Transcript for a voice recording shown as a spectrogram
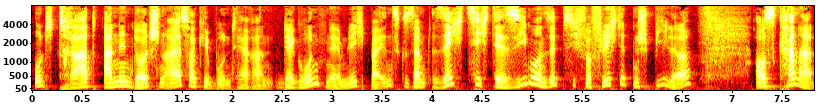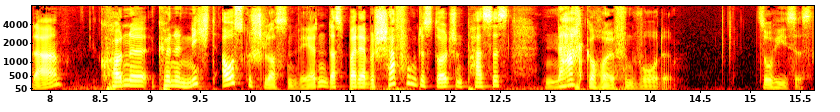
und trat an den Deutschen Eishockeybund heran. Der Grund nämlich, bei insgesamt 60 der 77 verpflichteten Spieler aus Kanada konne, könne nicht ausgeschlossen werden, dass bei der Beschaffung des deutschen Passes nachgeholfen wurde. So hieß es.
